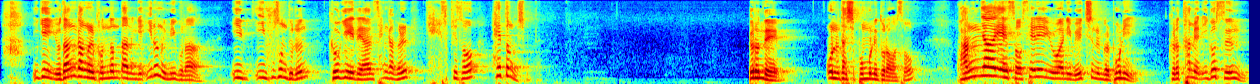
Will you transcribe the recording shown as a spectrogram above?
아, 이게 요단강을 건넌다는 게 이런 의미구나 이, 이 후손들은 거기에 대한 생각을 계속해서 했던 것입니다. 그런데 오늘 다시 본문에 돌아와서 광야에서 세례 요한이 외치는 걸 보니 그렇다면 이것은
